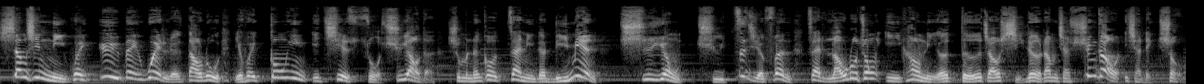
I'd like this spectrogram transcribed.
相信你会预备未来的道路，也会供应一切所需要的，使我们能够在你的里面吃用，取自己的份，在劳碌中倚靠你而得着喜乐。让我们一起来宣告，一起来领受。”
